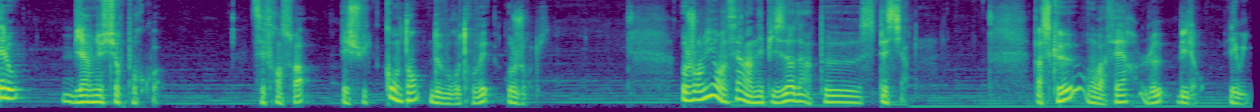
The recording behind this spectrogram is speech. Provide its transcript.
Hello, bienvenue sur Pourquoi. C'est François et je suis content de vous retrouver aujourd'hui. Aujourd'hui, on va faire un épisode un peu spécial. Parce que on va faire le bilan. Et oui,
